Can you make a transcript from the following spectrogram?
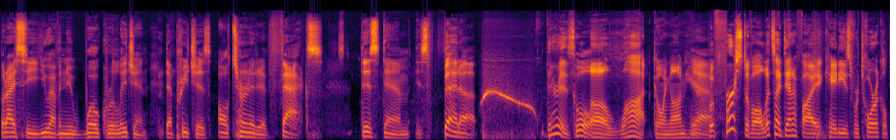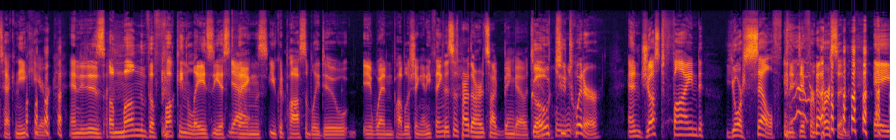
but I see you have a new woke religion that preaches alternative facts. This Dem is fed up. There is Cool. a lot going on here. Yeah. But first of all, let's identify Katie's rhetorical technique here. and it is among the fucking laziest Yeah. things you could possibly do when publishing anything. This is part of the Herzog bingo. too. Go to Twitter and just find yourself in a different person. a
